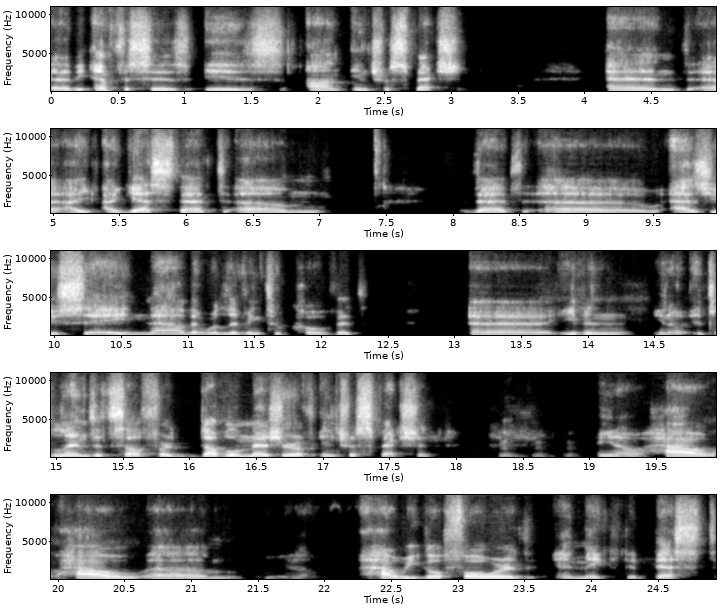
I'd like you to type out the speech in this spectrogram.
uh, the emphasis is on introspection. And uh, I, I, guess that, um, that uh, as you say, now that we're living through COVID, uh, even you know it lends itself for a double measure of introspection. You know how how um, you know, how we go forward and make the best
